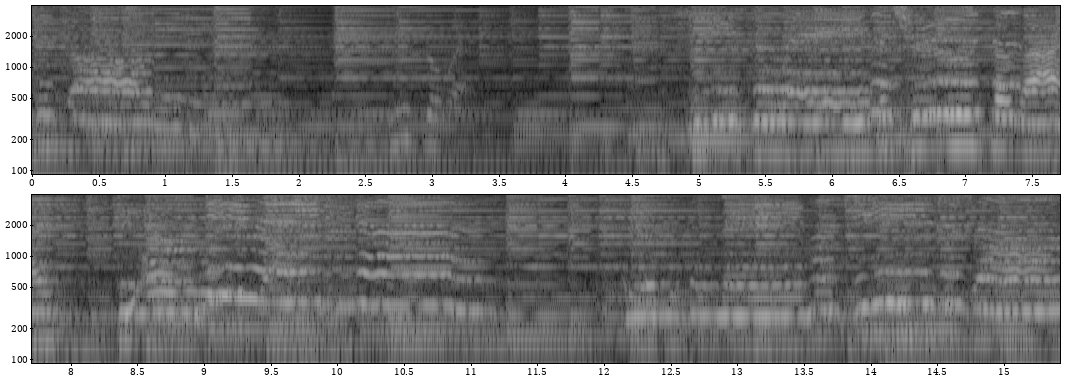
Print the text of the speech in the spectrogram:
Isn't truth, the life, the only way to God. Isn't the name of Jesus all?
